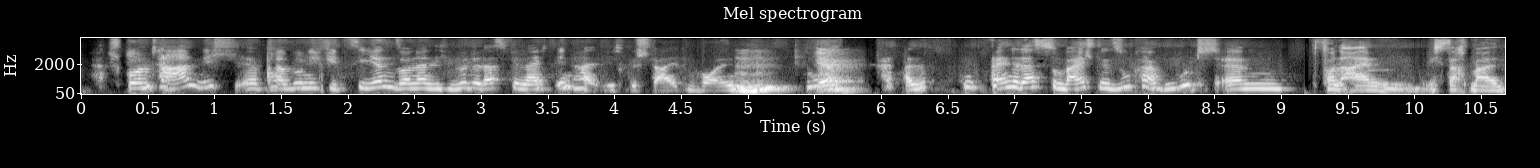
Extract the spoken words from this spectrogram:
spontan nicht äh, personifizieren, sondern ich würde das vielleicht inhaltlich gestalten wollen. Mhm. Ja. Also ich fände das zum Beispiel super gut ähm, von einem, ich sag mal,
